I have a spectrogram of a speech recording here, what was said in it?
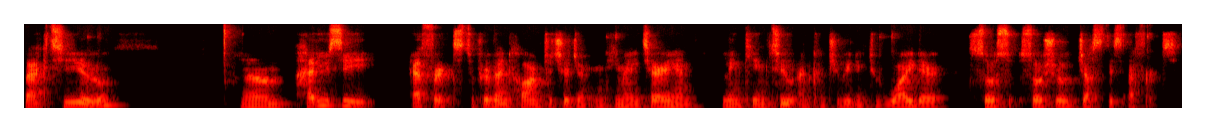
back to you. Um, how do you see efforts to prevent harm to children in humanitarian linking to and contributing to wider so social justice efforts?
